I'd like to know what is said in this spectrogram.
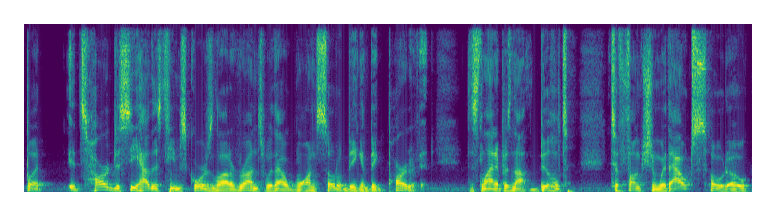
But it's hard to see how this team scores a lot of runs without Juan Soto being a big part of it. This lineup is not built to function without Soto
